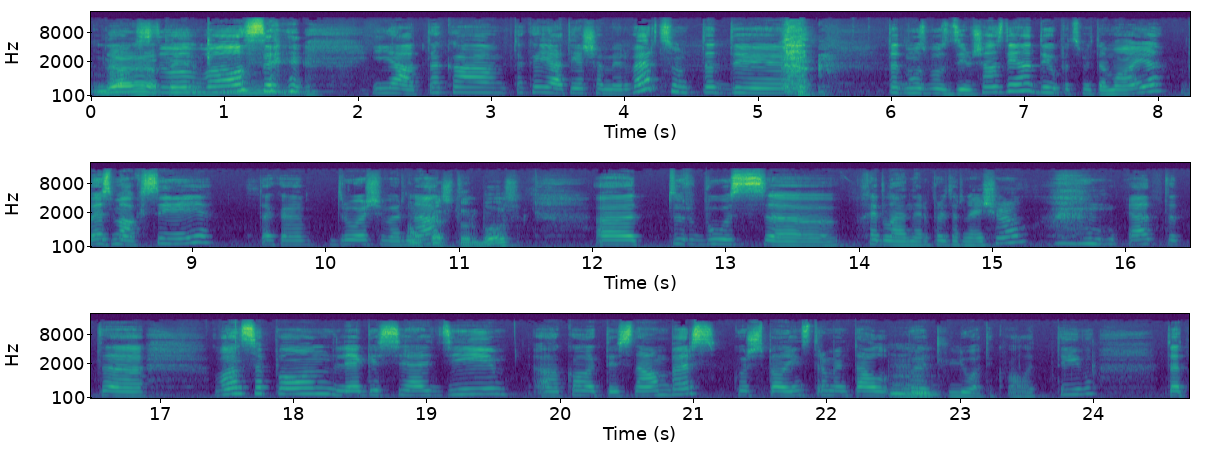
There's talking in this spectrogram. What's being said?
augstu balsi. jā, tā kā, tā kā jā, tiešām ir vērts. Un tad, eh, tad mums būs dzimšanas diena, 12. maijā, bez maksas. Tā kā droši var Un nākt. kas tur būs? Uh, tur būs uh, headliner Preternatural. Jā, tad uh, Once Upon, Legacy ID, uh, kolektīvs Numbers, kurš spēlē instrumentālu, mm. bet ļoti kvalitatīvu. Tad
